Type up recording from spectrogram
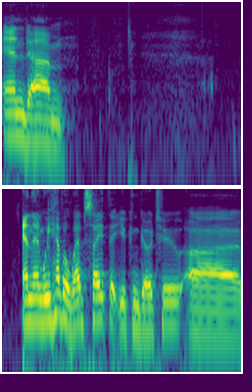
And, um, and then we have a website that you can go to, uh,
